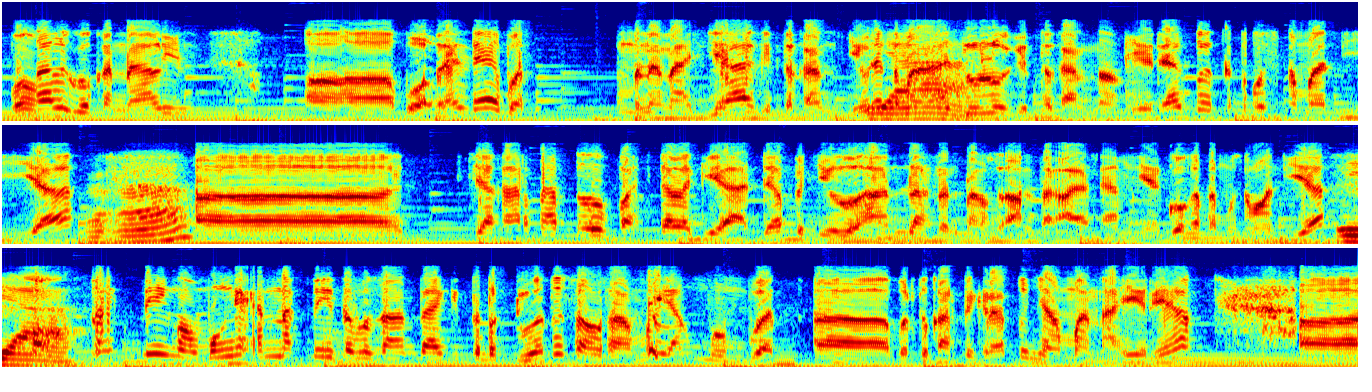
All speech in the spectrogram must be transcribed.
mau gue kenalin eh boleh deh buat temenan aja gitu kan ya udah Iya. temenan aja dulu gitu kan Nah, akhirnya gue ketemu sama dia Heeh. eh Jakarta tuh pasti lagi ada penyuluhan lah tentang soal tentang ASM-nya. Gue ketemu sama dia. Iya. Oh, nih ngomongnya enak nih teman santai kita berdua tuh sama-sama yang membuat eh, bertukar pikiran tuh nyaman. Akhirnya eh,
